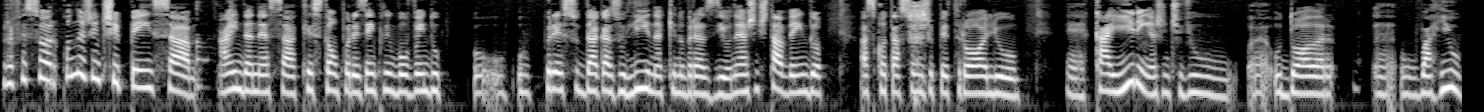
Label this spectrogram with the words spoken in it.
professor, quando a gente pensa ainda nessa questão, por exemplo, envolvendo o, o preço da gasolina aqui no Brasil, né? A gente está vendo as cotações de petróleo é, caírem, a gente viu é, o dólar, é, o barril,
